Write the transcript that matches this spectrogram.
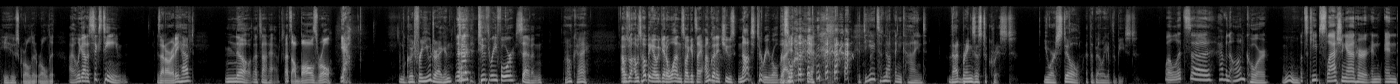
He who scrolled it rolled it. I only got a 16. Is that already halved? No, that's not halved. That's a balls roll. Yeah. Well, good for you, Dragon. two, two, three, four, seven. Okay. I was I was hoping I would get a one, so I could say I'm going to choose not to re-roll this Right. one. Yeah. The D8s have not been kind. That brings us to Chris. You are still at the belly of the beast. Well, let's uh have an encore. Let's keep slashing at her, and and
